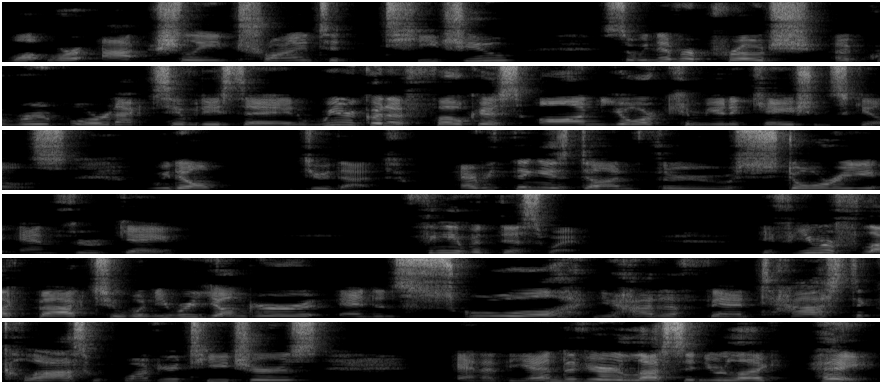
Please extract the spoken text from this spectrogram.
what we're actually trying to teach you. So we never approach a group or an activity saying, we're going to focus on your communication skills. We don't do that. Everything is done through story and through game. Think of it this way. If you reflect back to when you were younger and in school, you had a fantastic class with one of your teachers, and at the end of your lesson, you're like, hey,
